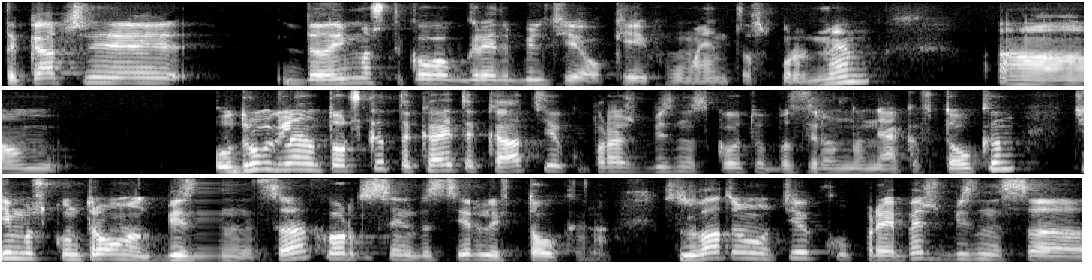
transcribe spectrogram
така че да имаш такова upgradability е окей okay в момента, според мен. А, от друга гледна точка, така и така, ти ако правиш бизнес, който е базиран на някакъв токен, ти имаш контрол над бизнеса, хората са инвестирали в токена. Следователно, ти ако пребеш бизнеса,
